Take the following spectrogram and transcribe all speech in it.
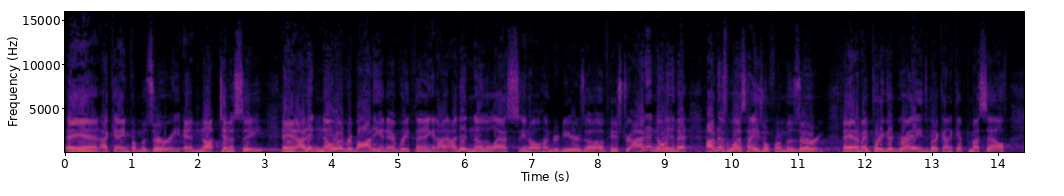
and I came from Missouri and not Tennessee, and I didn't know everybody and everything, and I, I didn't know the last, you know, hundred years of history. I didn't know any of that. I'm just Wes Hazel from Missouri, and I made pretty good grades, but I kind of kept to myself.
